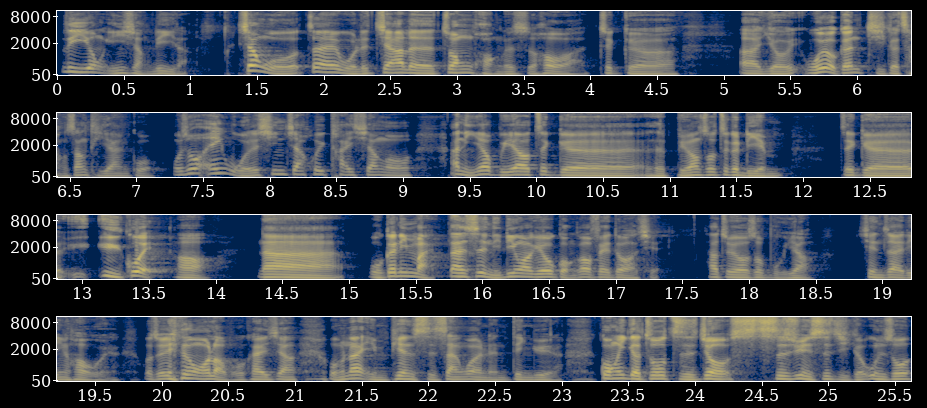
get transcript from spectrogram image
利用影响力啦。像我在我的家的装潢的时候啊，这个呃有我有跟几个厂商提案过，我说诶，我的新家会开箱哦，啊你要不要这个？比方说这个帘这个浴浴柜啊，那我跟你买，但是你另外给我广告费多少钱？他最后说不要，现在一定后悔。我昨天跟我老婆开箱，我们那影片十三万人订阅了，光一个桌子就私讯十几个问说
